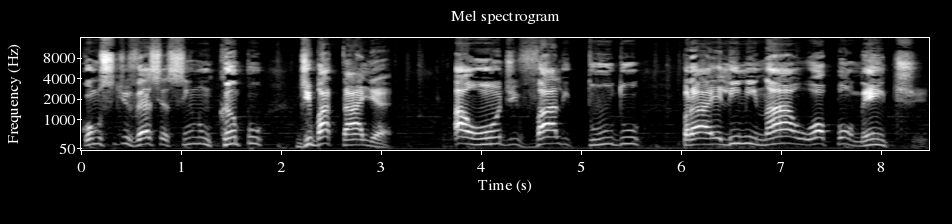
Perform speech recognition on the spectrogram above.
como se tivesse assim num campo de batalha, aonde vale tudo para eliminar o oponente.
